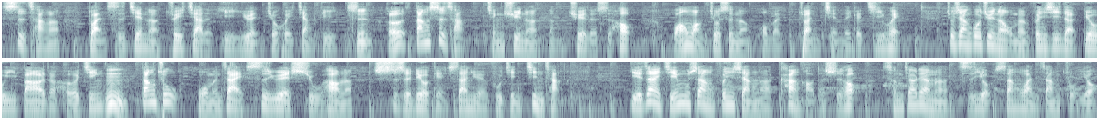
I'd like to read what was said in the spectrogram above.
市场呢短时间呢追价的意愿就会降低。是，而当市场情绪呢冷却的时候，往往就是呢我们赚钱的一个机会。就像过去呢，我们分析的六一八二的合金，嗯，当初我们在四月十五号呢四十六点三元附近进场，也在节目上分享呢看好的时候，成交量呢只有三万张左右，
